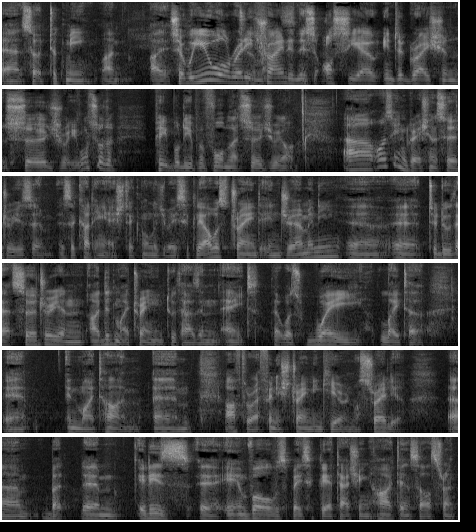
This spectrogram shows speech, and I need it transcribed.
Uh, so it took me. Um, I, So were you already trained months. in this osseo-integration surgery? What sort of people do you perform that surgery on? Uh, osseointegration surgery is a, is a cutting edge technology, basically. I was trained in Germany uh, uh, to do that surgery, and I did my training in 2008. That was way later uh, in my time, um, after I finished training here in Australia. Um, but um, it is uh, it involves basically attaching high tensile strength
